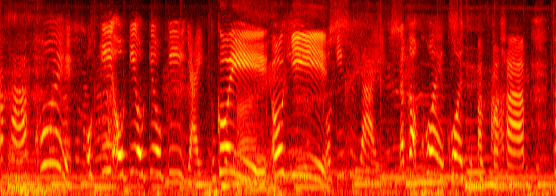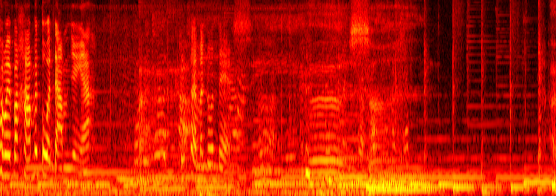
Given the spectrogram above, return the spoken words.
ปลาคาร์ฟคุยโอกี้โอกี้โอกี้โอกี้ใหญ่ทุกุ้ยโอกีโอกี้คือใหญ่ แล้วก็คุยคุยคือปลาปลาคาร์ฟคาร์ฟทำไมปลาคาร์ฟมันตัวดำอย่างเงี้ย สงสัยมันโดนแดด The sun. I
